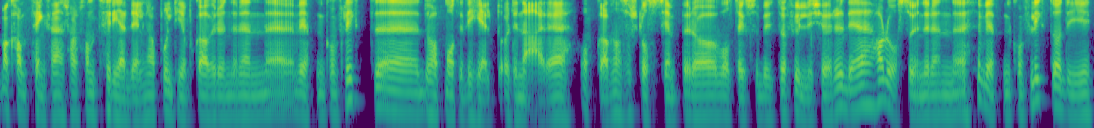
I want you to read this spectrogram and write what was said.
Man kan tenke seg en slags sånn tredeling av politioppgaver under en uh, væpnet konflikt. Uh, du har på en måte de helt ordinære oppgavene, altså slåsskjemper og voldtektsforbrytere og fyllekjørere. Det har du også under en uh, væpnet konflikt, og de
